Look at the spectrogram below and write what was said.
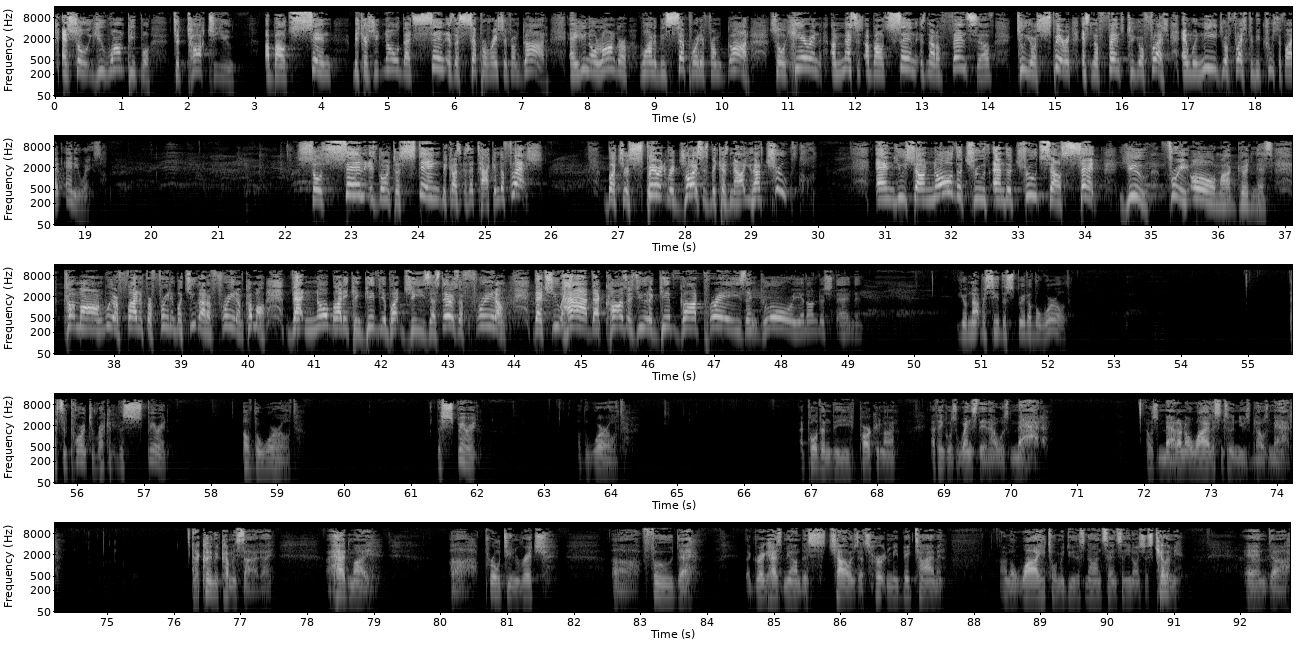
And so you want people to talk to you about sin because you know that sin is a separation from God and you no longer want to be separated from God. So hearing a message about sin is not offensive to your spirit. It's an offense to your flesh. And we need your flesh to be crucified anyways. So sin is going to sting because it's attacking the flesh. But your spirit rejoices because now you have truth and you shall know the truth and the truth shall set you free. Oh my goodness. Come on. We are fighting for freedom, but you got a freedom. Come on. That nobody can give you but Jesus. There's a freedom that you have that causes you to give God praise and glory and understanding. You have not received the spirit of the world. That's important to reckon the spirit of the world the spirit of the world. I pulled in the parking lot, I think it was Wednesday, and I was mad. I was mad. I don't know why I listened to the news, but I was mad. And I couldn't even come inside. I, I had my uh, protein rich uh, food that, that Greg has me on this challenge that's hurting me big time. And I don't know why he told me to do this nonsense. And, you know, it's just killing me and uh,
